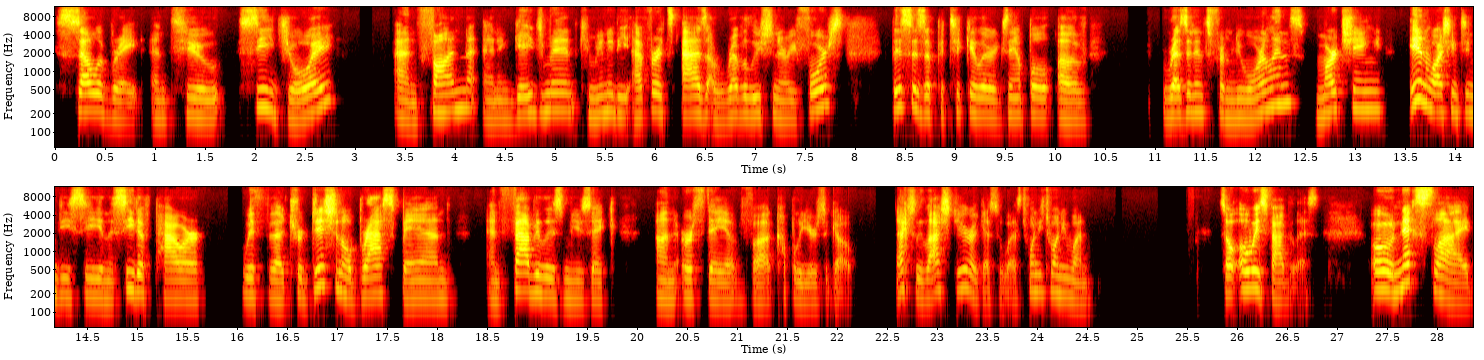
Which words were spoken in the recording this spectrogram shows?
celebrate and to see joy and fun and engagement, community efforts as a revolutionary force. This is a particular example of residents from New Orleans marching in Washington, DC in the seat of power with the traditional brass band and fabulous music on Earth Day of uh, a couple of years ago. Actually, last year, I guess it was 2021. So always fabulous. Oh, next slide.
